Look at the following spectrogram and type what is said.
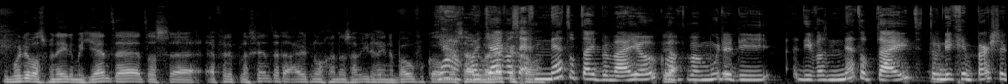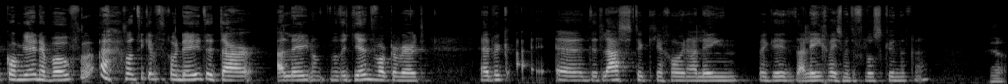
Je moeder was beneden met Jent, hè. Het was eh, even de placenta eruit nog en dan zou iedereen naar boven komen. ja, want jij was echt net op tijd bij mij ook. Ja. Want mijn moeder, die, die was net op tijd. Toen Ja. ik ging persen, kwam jij naar boven. want ik heb het gewoon de hele tijd daar alleen... Omdat Jent wakker werd, heb ik eh dit laatste stukje gewoon alleen... Ben ik de hele tijd alleen geweest met de verloskundige. Ja.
